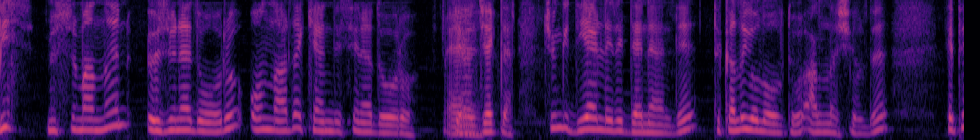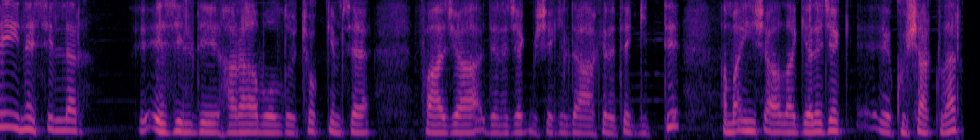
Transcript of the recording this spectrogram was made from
Biz Müslümanlığın özüne doğru, onlar da kendisine doğru Evet. gelecekler. Çünkü diğerleri denendi, tıkalı yol olduğu anlaşıldı. Epey nesiller e, ezildi, harap oldu. Çok kimse facia denecek bir şekilde ahirete gitti. Ama inşallah gelecek e, kuşaklar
